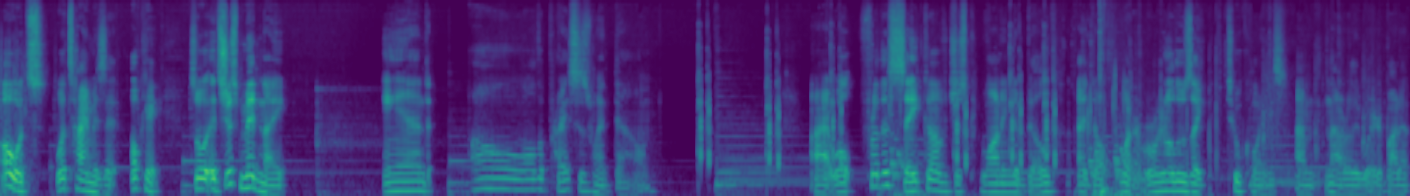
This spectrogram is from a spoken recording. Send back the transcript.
Oh, it's... What time is it? Okay, so it's just midnight. And... Oh, all the prices went down. Alright, well, for the sake of just wanting to build, I don't... Whatever, we're gonna lose, like, two coins. I'm not really worried about it.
